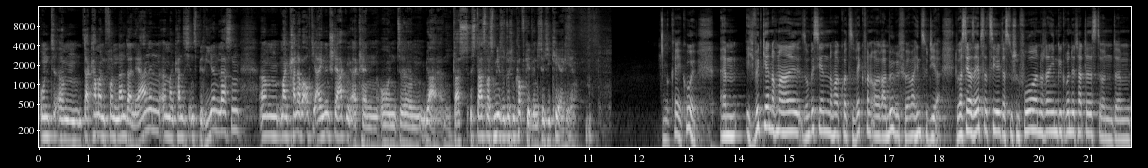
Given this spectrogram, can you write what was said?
Und ähm, da kann man voneinander lernen, äh, man kann sich inspirieren lassen, ähm, man kann aber auch die eigenen Stärken erkennen. Und ähm, ja, das ist das, was mir so durch den Kopf geht, wenn ich durch Ikea gehe. Okay, cool. Ähm, ich würde gerne noch mal so ein bisschen noch mal kurz weg von eurer Möbelfirma hin zu dir. Du hast ja selbst erzählt, dass du schon vor ein Unternehmen gegründet hattest und ähm,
